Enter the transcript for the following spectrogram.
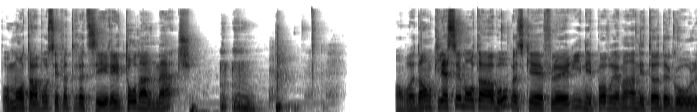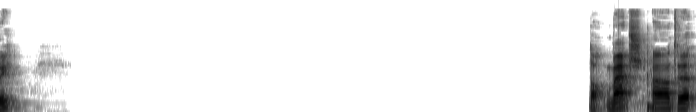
Pour Montembeau s'est fait retirer tôt dans le match. On va donc laisser Montembeau parce que Fleury n'est pas vraiment en état de gauler. Donc, match entre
